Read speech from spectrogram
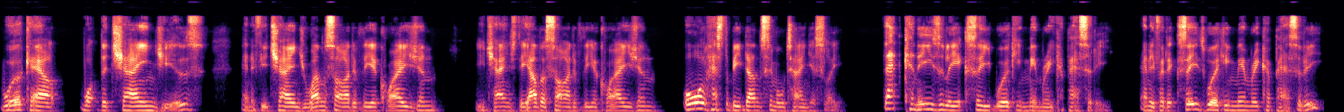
work out what the change is. And if you change one side of the equation, you change the other side of the equation. All has to be done simultaneously. That can easily exceed working memory capacity. And if it exceeds working memory capacity,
